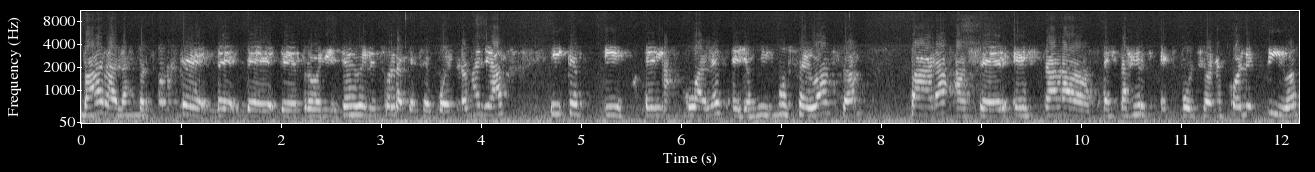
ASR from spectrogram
para las personas que de, de, provenientes de Venezuela que se encuentran allá y que y en las cuales ellos mismos se basan para hacer estas estas expulsiones colectivas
